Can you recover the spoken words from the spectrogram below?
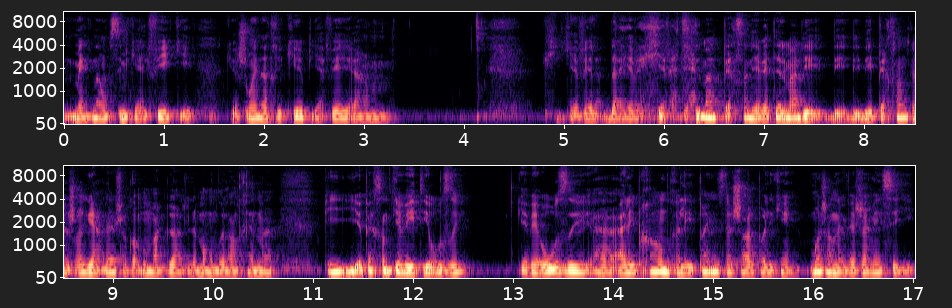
maintenant aussi Michael Fay qui, qui, a joint notre équipe. Il y avait, euh, y avait là-dedans. Il il y avait tellement de personnes, il y avait tellement des, des, des personnes que je regardais, je suis comme, oh my god, le monde de l'entraînement. Puis il y a personne qui avait été osé, qui avait osé euh, aller prendre les pinces de Charles Poliquin. Moi, j'en avais jamais essayé.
